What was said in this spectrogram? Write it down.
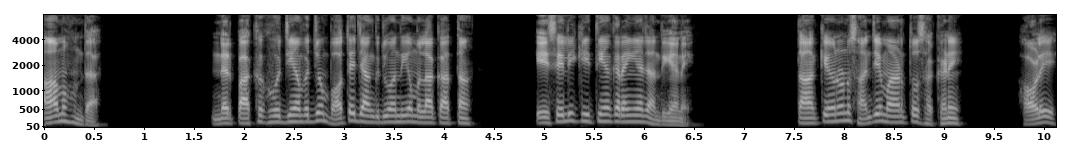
ਆਮ ਹੁੰਦਾ ਹੈ। ਨਿਰਪੱਖ ਖੋਜੀਆਂ ਵਜੋਂ ਬਹੁਤੇ ਜੰਗਜੂਆਂ ਦੀਆਂ ਮੁਲਾਕਾਤਾਂ ਇਸੇ ਲਈ ਕੀਤੀਆਂ ਕਰਾਈਆਂ ਜਾਂਦੀਆਂ ਨੇ ਤਾਂ ਕਿ ਉਹਨਾਂ ਨੂੰ ਸਾਂਝੇ ਮਾਣ ਤੋਂ ਸੱਖਣੇ, ਹੌਲੇ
